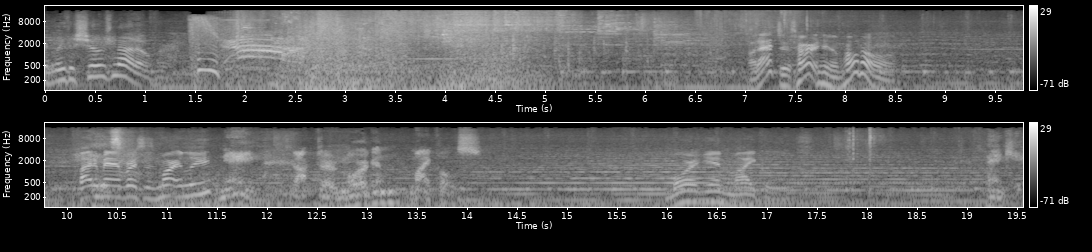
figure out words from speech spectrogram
Apparently the show's not over. Oh, that just hurt him. Hold on. Spider-Man versus Martin Lee. Name, Dr. Morgan Michaels. Morgan Michaels. Thank you.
